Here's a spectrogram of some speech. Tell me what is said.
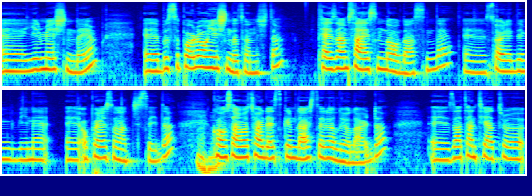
e, 20 yaşındayım. E, bu sporla 10 yaşında tanıştım. Teyzem sayesinde oldu aslında. E, söylediğim gibi yine e, opera sanatçısıydı. Hı hı. Konservatuarda eskrim dersleri alıyorlardı. E, zaten tiyatro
